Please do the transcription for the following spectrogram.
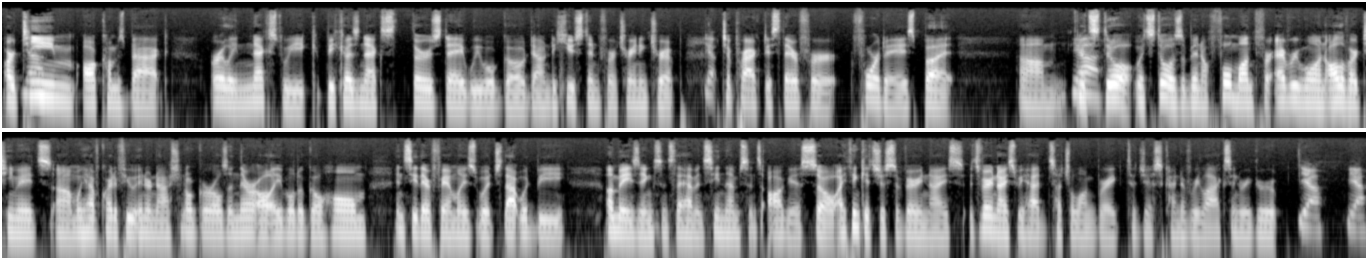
our Yeah. team all comes back early next week because next Thursday we will go down to Houston for a training trip Yep. to practice there for 4 days, but um, Yeah. it's still it still has been a full month for everyone, all of our teammates. Um, we have quite a few international girls, and they're all able to go home and see their families, which that would be amazing since they haven't seen them since August. So I think it's just a very nice. It's very nice we had such a long break to just kind of relax and regroup. Yeah, yeah.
